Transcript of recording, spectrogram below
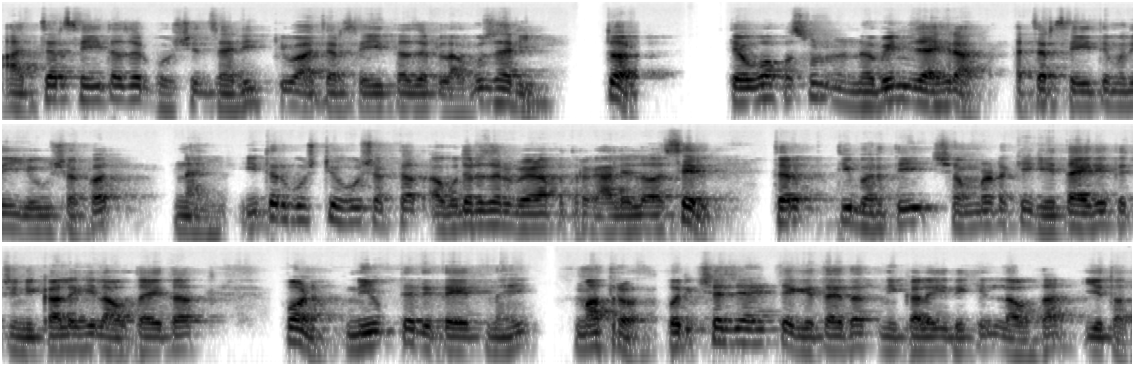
आचारसंहिता जर घोषित झाली किंवा आचारसंहिता जर लागू झाली तर तेव्हापासून नवीन जाहिरात आचारसंहितेमध्ये येऊ शकत नाही. इतर गोष्टी होऊ शकतात. अगोदर जर वेळापत्रक आलेलं असेल तर ती भरती शंभर टक्के घेता येते. त्याचे निकालही लावता येतात. पण नियुक्त्या देता येत नाही मात्र परीक्षा ज्या आहेत त्या घेता येतात. निकालही देखील लावता येतात.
